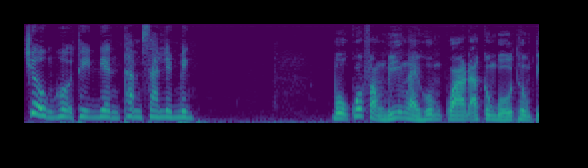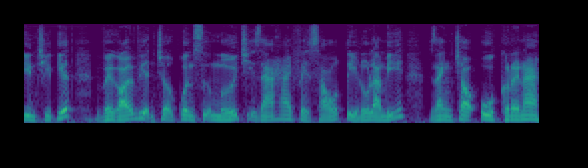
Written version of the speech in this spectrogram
chưa ủng hộ Thụy Điển tham gia liên minh. Bộ Quốc phòng Mỹ ngày hôm qua đã công bố thông tin chi tiết về gói viện trợ quân sự mới trị giá 2,6 tỷ đô la Mỹ dành cho Ukraine,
